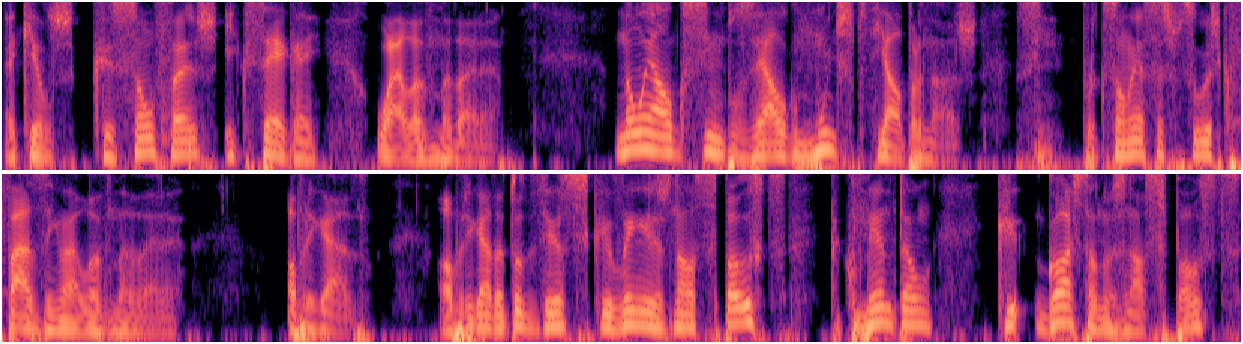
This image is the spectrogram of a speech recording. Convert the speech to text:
aqueles que são fãs e que seguem o I Love Madeira. Não é algo simples, é algo muito especial para nós. Sim, porque são essas pessoas que fazem o I Love Madeira. Obrigado. Obrigado a todos esses que leem os nossos posts, que comentam que gostam dos nossos posts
